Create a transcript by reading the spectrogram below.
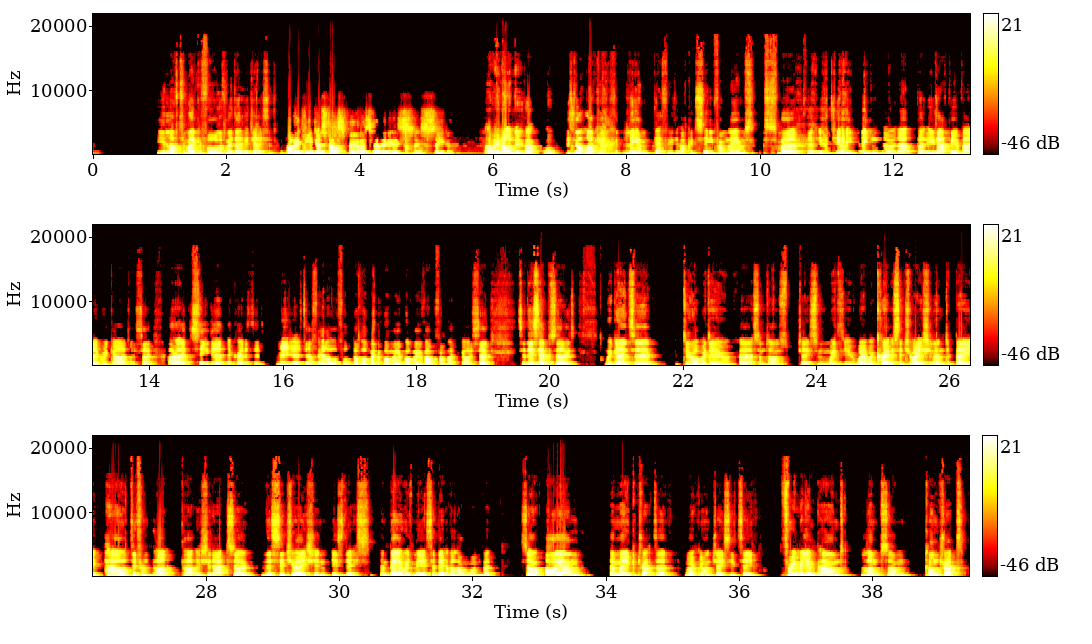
you love to make a fool of me, don't you, Jason? Well, if you just asked me, I said it is it's cedar. I mean, I knew that, Paul. It's not like a, Liam definitely. I could see from Liam's smirk that he, he, didn't know that, but he's happy about it regardless. So, all right, Cedar accredited mediator. I feel awful, but we'll we'll move we'll move on from that, guys. So, so this episode we're going to do what we do uh, sometimes, Jason, with you, where we create a situation and debate how different part- parties should act. So the situation is this, and bear with me, it's a bit of a long one, but so I am a main contractor working on JCT, three million pound lump sum contract.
